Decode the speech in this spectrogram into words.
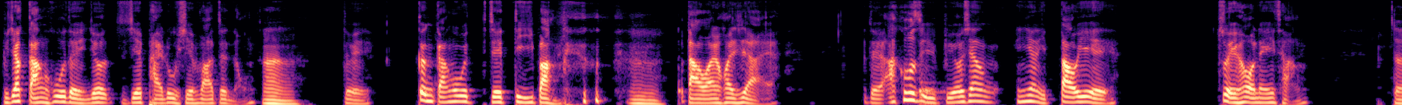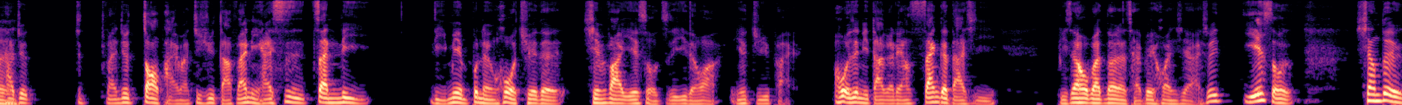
比较刚乎的，你就直接排入先发阵容。嗯，对，更刚乎直接第一棒，嗯，打完换下来。对，阿库斯比如像印象里道业最后那一场，对，他就就反正就照排嘛，继续打，反正你还是战力。里面不能或缺的先发野手之一的话，你就继续排，或者是你打个两三个打席，比赛后半段了才被换下来，所以野手相对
